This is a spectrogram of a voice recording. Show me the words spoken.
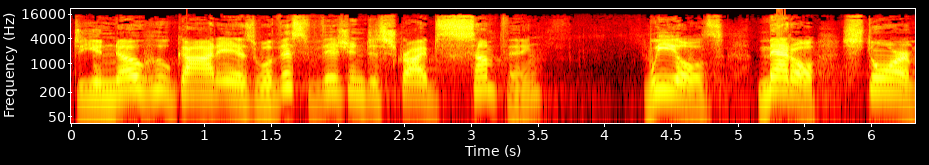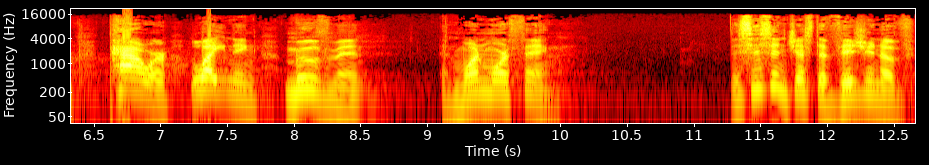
Do you know who God is? Well, this vision describes something wheels, metal, storm, power, lightning, movement. And one more thing this isn't just a vision of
